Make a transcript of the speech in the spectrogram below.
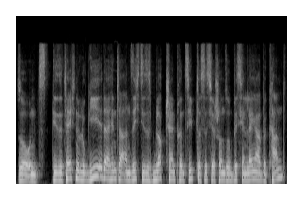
So, und diese Technologie dahinter an sich, dieses Blockchain-Prinzip, das ist ja schon so ein bisschen länger bekannt.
